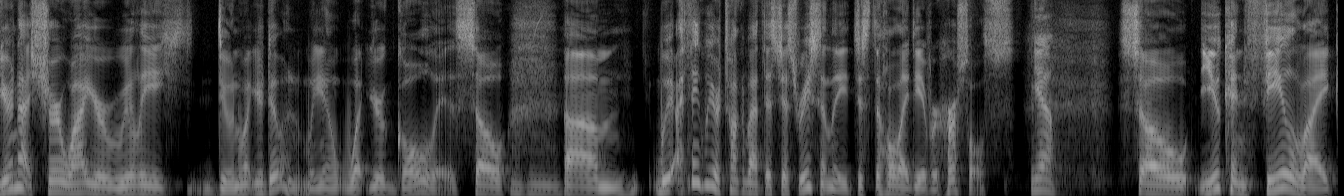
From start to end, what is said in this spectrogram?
you're not sure why you're really doing what you're doing you know what your goal is so um, we i think we were talking about this just recently just the whole idea of rehearsals Yeah. so you can feel like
